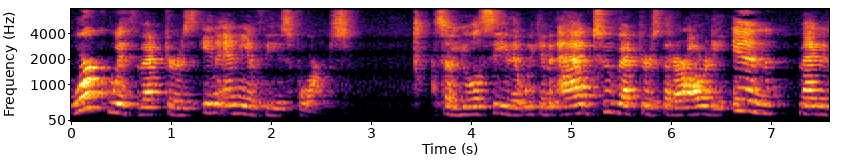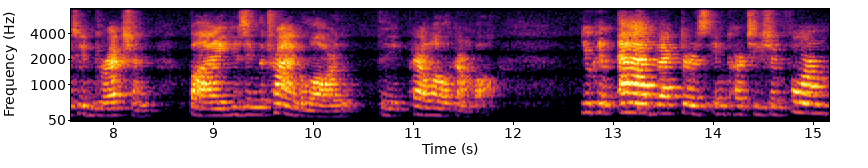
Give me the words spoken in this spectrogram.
work with vectors in any of these forms. So you will see that we can add two vectors that are already in magnitude and direction by using the triangle law or the, the parallelogram law. You can add vectors in Cartesian form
